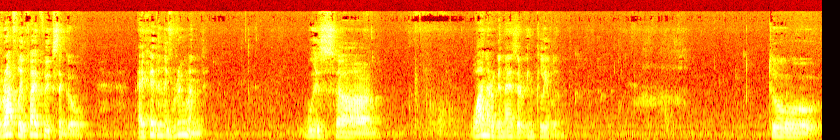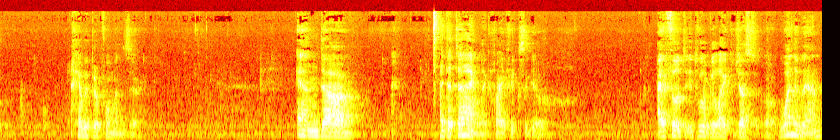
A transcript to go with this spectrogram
roughly five weeks ago, I had an agreement with uh, one organizer in Cleveland to have a performance there. And um at the time, like five weeks ago, I thought it will be like just uh, one event,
